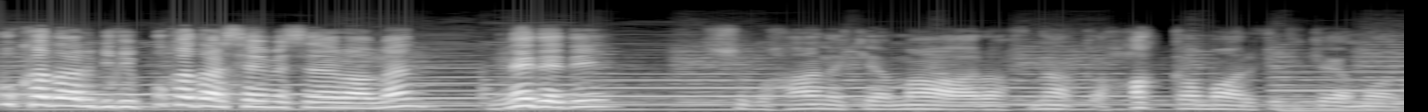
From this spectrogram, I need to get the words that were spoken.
Bu kadar bilip bu kadar sevmesine rağmen ne dedi? Subhaneke ma arafnaka hakka marifetike ya Malik.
